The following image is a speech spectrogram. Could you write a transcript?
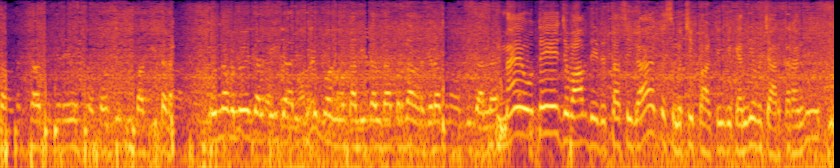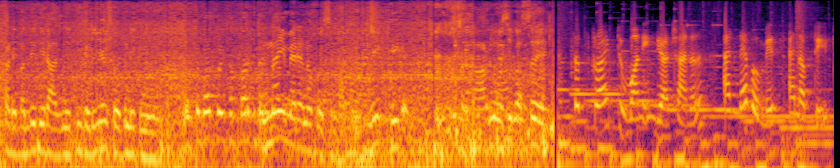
ਅਕਾਲ ਤਖਤ ਸਾਹਿਬ ਦੇ ਜਿਹੜੇ ਉਹ ਪਹੁੰਚੇ ਸੀ ਬਾਗੀ ਧੜਾ ਉਹਨਾਂ ਵੱਲੋਂ ਇਹ ਗੱਲ ਕਹੀ ਜਾ ਰਹੀ ਸੀ ਕਿ ਤੁਹਾਨੂੰ ਅਕਾਲੀ ਦਲ ਦਾ ਪ੍ਰਧਾਨ ਜਿਹੜਾ ਬਣਾਉਣ ਦੀ ਗੱਲ ਹੈ। ਮੈਂ ਉਹਦੇ ਜਵਾਬ ਦੇ ਦਿੱਤਾ ਸੀਗਾ ਕਿ ਸਮੁੱਚੀ ਪਾਰਟੀ ਜੀ ਕਹਿੰਦੀ ਹੈ ਵਿਚਾਰ ਕਰਾਂਗੇ ਕਿ ਧੜੇਬੰਦੀ ਦੀ ਰਾਜਨੀਤੀ ਜਿਹੜੀ ਹੈ ਸ਼ੋਭਨੀਕ ਨਹੀਂ ਹੈ। ਉਸ ਤੋਂ ਬਾਅਦ ਕੋਈ ਸੰਪਰਕ ਨਹੀਂ? ਮੇਰੇ ਨਾਲ ਕੋਈ ਸੰਪਰਕ ਨਹੀਂ। ਜੀ ਠੀਕ ਹੈ ਸਰਕਾਰ ਨੂੰ ਅਸੀਂ ਬਸ Subscribe to One India channel and never miss an update.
